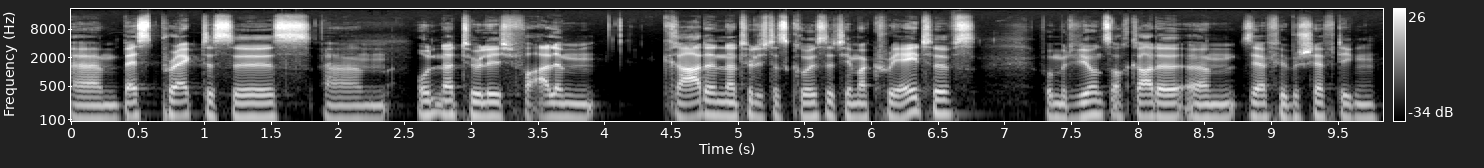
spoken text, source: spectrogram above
Ähm, Best Practices ähm, und natürlich vor allem gerade natürlich das größte Thema Creatives, womit wir uns auch gerade ähm, sehr viel beschäftigen.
